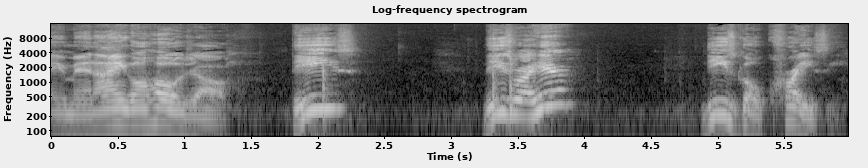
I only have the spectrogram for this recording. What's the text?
Hey man, I ain't gonna hold y'all. These, these right here, these go crazy.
